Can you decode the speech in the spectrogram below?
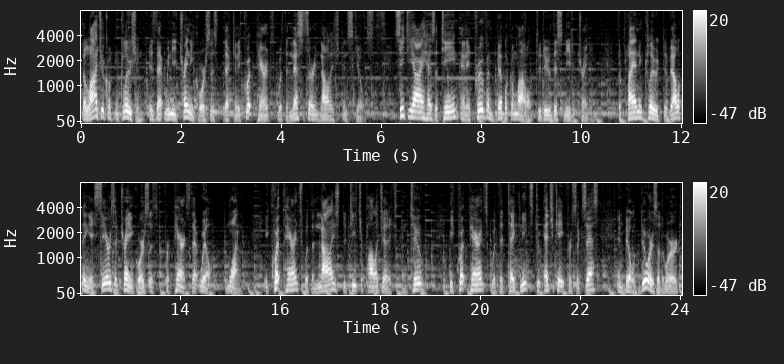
The logical conclusion is that we need training courses that can equip parents with the necessary knowledge and skills. CTI has a team and a proven biblical model to do this needed training. The plan includes developing a series of training courses for parents that will 1. Equip parents with the knowledge to teach apologetics, and 2. Equip parents with the techniques to educate for success and build doers of the word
